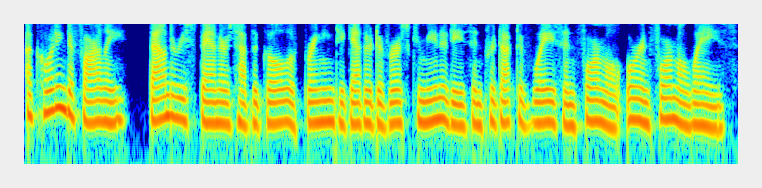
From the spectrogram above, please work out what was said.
According to Farley, boundary spanners have the goal of bringing together diverse communities in productive ways in formal or informal ways.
